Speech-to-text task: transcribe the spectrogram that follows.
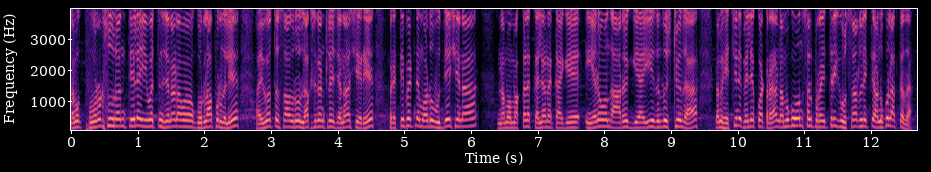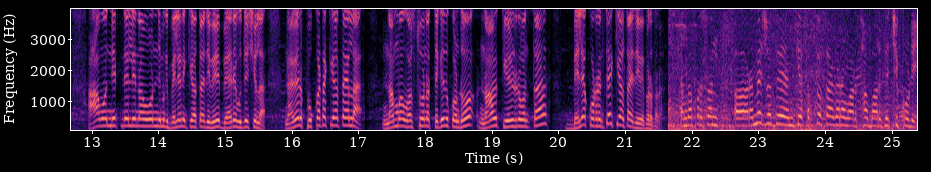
ನಮಗೆ ಪೂರೈಸೋದಿಲ್ಲ ಅಂತೇಳಿ ಇವತ್ತಿನ ಜನ ನಾವು ಗುರ್ಲಾಪುರದಲ್ಲಿ ಐವತ್ತು ಸಾವಿರ ಲಕ್ಷ ಗಂಟಲೆ ಜನ ಸೇರಿ ಪ್ರತಿಭಟನೆ ಮಾಡುವ ಉದ್ದೇಶನ ನಮ್ಮ ಮಕ್ಕಳ ಕಲ್ಯಾಣಕ್ಕಾಗಿ ಏನೋ ಒಂದು ಆರೋಗ್ಯ, ಈ ದೃಷ್ಟಿಯಿಂದ ನಮಗೆ ಹೆಚ್ಚಿನ ಬೆಲೆ ಕೊಟ್ಟರೆ ನಮಗೂ ಒಂದು ಸ್ವಲ್ಪ ರೈತರಿಗೆ ಉಸಿರಾಡಲಿಕ್ಕೆ ಅನುಕೂಲ ಆಗ್ತದೆ. ಆ ಒಂದು ನಿಟ್ಟಿನಲ್ಲಿ ನಾವು ನಿಮಗೆ ಬೆಲೆನ ಕೇಳ್ತಾ ಇದ್ದೀವಿ, ಬೇರೆ ಉದ್ದೇಶ ಇಲ್ಲ. ನಾವೇನು ಪುಕ್ಕಟ ಕೇಳ್ತಾ ಇಲ್ಲ. ನಮ್ಮ ವಸ್ತುವನ್ನು ತೆಗೆದುಕೊಂಡು ನಾವು ಕೇಳಿರುವಂಥ ಬೆಲೆ ಕೊಡ್ರಂತೆ ಕೇಳ್ತಾ ಇದ್ದೀವಿ. ಬ್ರದರ್ ಕ್ಯಾಮ್ರಾ ಪರ್ಸನ್ ರಮೇಶ್ ಜೊತೆ ಎಂ ಕೆ ಸಪ್ತಸಾಗರ ವಾರ್ತಾ ಭಾರತಿ ಚಿಕ್ಕೋಡಿ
